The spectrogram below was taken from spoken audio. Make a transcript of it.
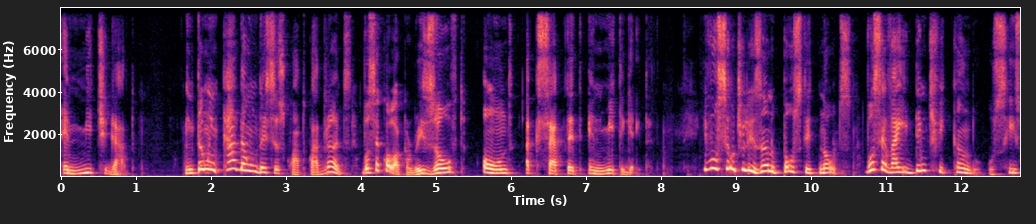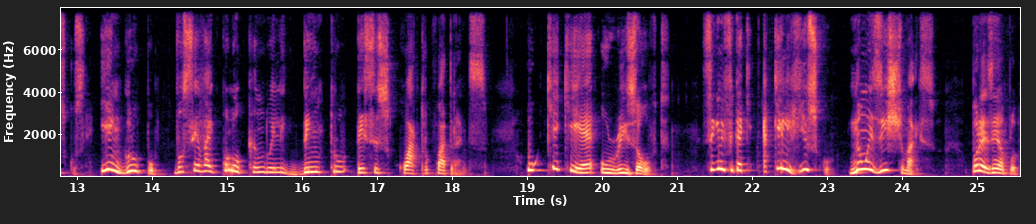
é mitigado. Então, em cada um desses quatro quadrantes, você coloca resolved owned, accepted and mitigated. E você utilizando post-it notes, você vai identificando os riscos e em grupo você vai colocando ele dentro desses quatro quadrantes. O que, que é o resolved? Significa que aquele risco não existe mais. Por exemplo,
